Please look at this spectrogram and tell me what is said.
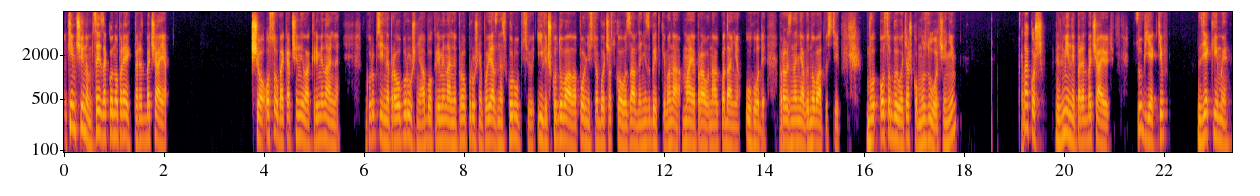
Таким чином, цей законопроект передбачає, що особа, яка вчинила кримінальне корупційне правопорушення або кримінальне правопорушення пов'язане з корупцією і відшкодувала повністю або частково завдані збитки, вона має право на укладання угоди про визнання винуватості в особливо тяжкому злочині. Також зміни передбачають суб'єктів, з якими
